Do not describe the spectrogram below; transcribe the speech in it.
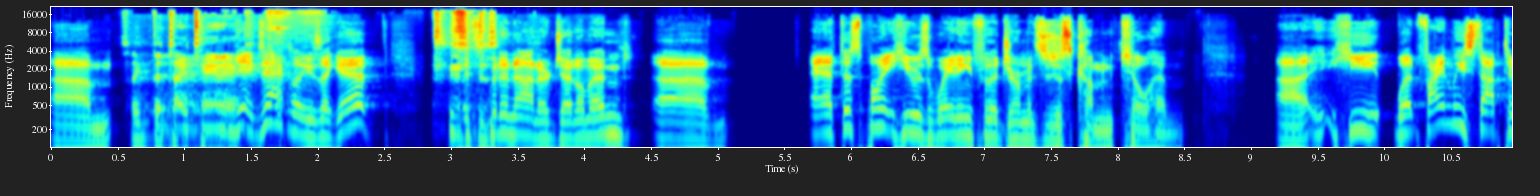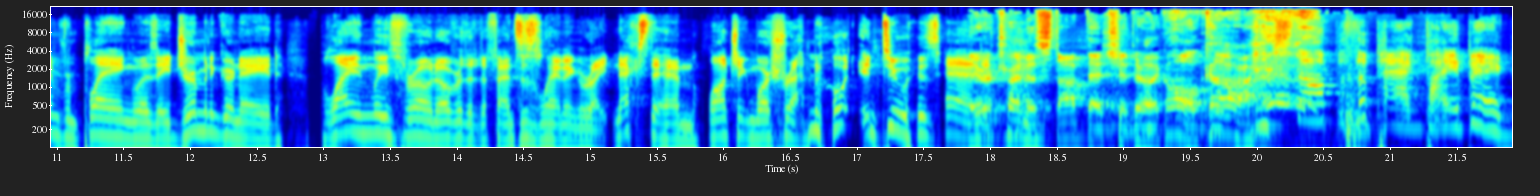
Um, It's like the Titanic. yeah, exactly. He's like, yep, it's been an honor, gentlemen. Um, and at this point, he was waiting for the Germans to just come and kill him. Uh, he what finally stopped him from playing was a German grenade blindly thrown over the defenses, landing right next to him, launching more shrapnel into his head. They were trying to stop that shit. They're like, oh god. Stop the pag piping!"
